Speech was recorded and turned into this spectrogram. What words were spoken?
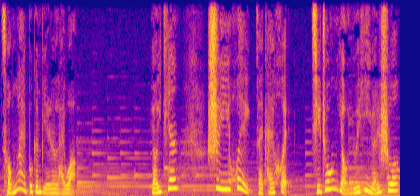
从来不跟别人来往。有一天，市议会在开会，其中有一位议员说：“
